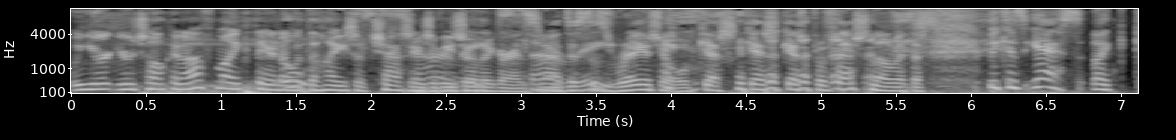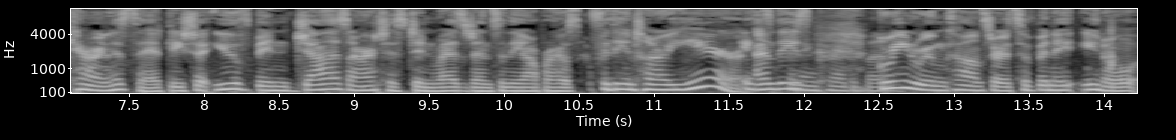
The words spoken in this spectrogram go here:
you're you're talking off mic there now Oh, with the height of chatting to each other, girls. Now this is sorry. radio. Get get get professional with it, because yes, like Karen has said, Laoise, you've been jazz artist in residence in the Opera House for the entire year, It's and these incredible. green room concerts have been you know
